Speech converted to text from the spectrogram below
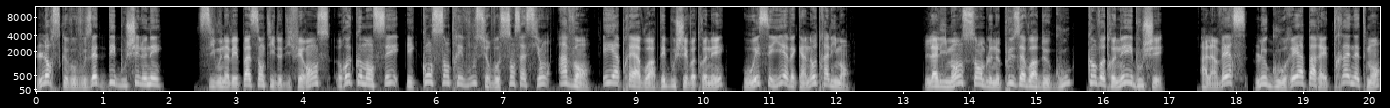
lorsque vous vous êtes débouché le nez? Si vous n'avez pas senti de différence, recommencez et concentrez-vous sur vos sensations avant et après avoir débouché votre nez ou essayez avec un autre aliment. L'aliment semble ne plus avoir de goût quand votre nez est bouché. A l'inverse, le goût réapparaît très nettement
